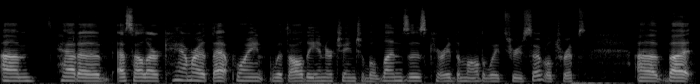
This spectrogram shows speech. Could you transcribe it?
Um, had a SLR camera at that point with all the interchangeable lenses. Carried them all the way through several trips. Uh, but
